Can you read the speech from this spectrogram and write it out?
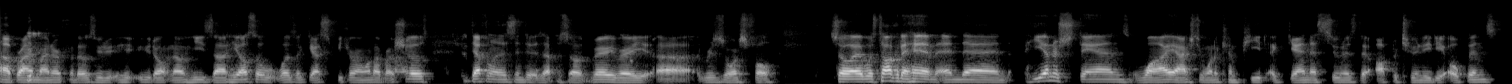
Uh, Brian Miner, for those who, who don't know, he's uh, he also was a guest speaker on one of our shows. Definitely listen to his episode. Very, very uh, resourceful. So I was talking to him, and then he understands why I actually want to compete again as soon as the opportunity opens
